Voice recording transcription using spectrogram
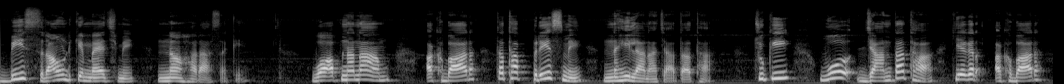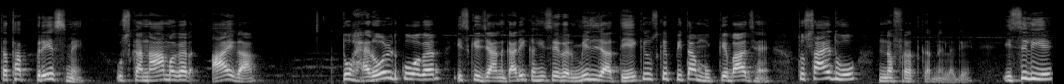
20 राउंड के मैच में न हरा सके। वह अपना नाम अखबार तथा प्रेस में नहीं लाना चाहता था। चूँकि वो जानता था कि अगर अखबार तथा प्रेस में उसका नाम अगर आएगा तो हेरोल्ड को अगर इसकी जानकारी कहीं से अगर मिल जाती है कि उसके पिता मुक्केबाज हैं तो शायद वो नफ़रत करने लगे। इसीलिए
